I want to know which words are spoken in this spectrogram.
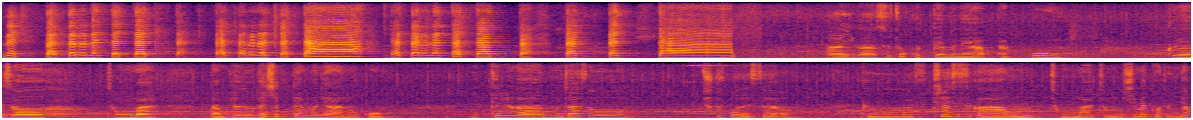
네, 따따라라따따따, 따따라라따따, 따따라라따따따, 따따따. 아이가 수족구 때문에 아팠고, 그래서 정말 남편은 회식 때문에 안 오고 이틀간 혼자서 죽을 뻔했어요. 그 스트레스가 엄- 정말 좀 심했거든요.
